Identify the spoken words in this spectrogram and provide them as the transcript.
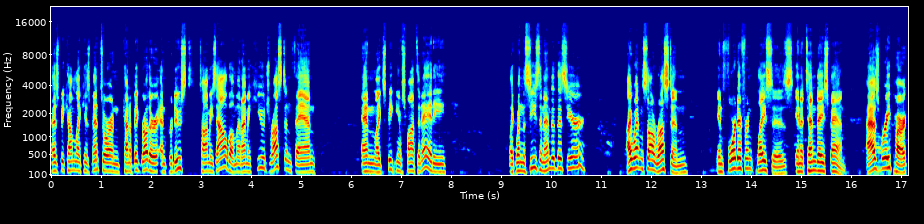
has become like his mentor and kind of big brother and produced Tommy's album. And I'm a huge Ruston fan. And like speaking of spontaneity, like when the season ended this year, I went and saw Ruston in four different places in a 10 day span Asbury Park,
